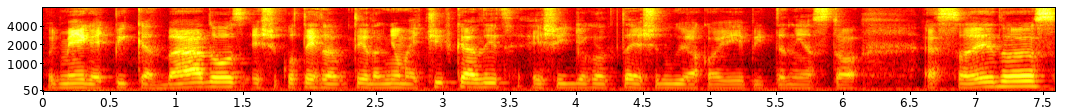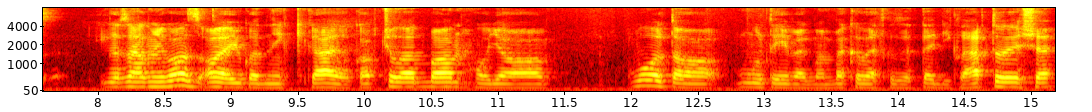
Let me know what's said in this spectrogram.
hogy még egy pikket beáldoz, és akkor tényleg, tényleg nyom egy chip kellit, és így gyakorlatilag teljesen újra akarja építeni ezt a, ezt a Raiders. Igazából még az aljuk adnék ki Kyle kapcsolatban, hogy a volt a múlt években bekövetkezett egyik lábtörése,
